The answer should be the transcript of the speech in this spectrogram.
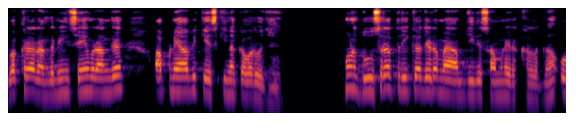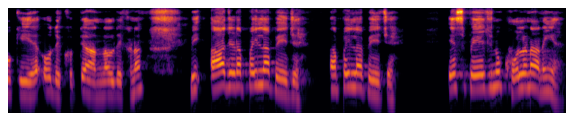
ਵੱਖਰਾ ਰੰਗ ਨਹੀਂ ਸੇਮ ਰੰਗ ਹੈ, ਆਪਣੇ ਆਪ ਹੀ ਕੇਸਕੀ ਨਾਲ ਕਵਰ ਹੋ ਜਾਏਗਾ। ਹੁਣ ਦੂਸਰਾ ਤਰੀਕਾ ਜਿਹੜਾ ਮੈਂ ਆਪ ਜੀ ਦੇ ਸਾਹਮਣੇ ਰੱਖਣ ਲੱਗਾ, ਉਹ ਕੀ ਹੈ? ਉਹ ਦੇਖੋ, ਧਿਆਨ ਨਾਲ ਦੇਖਣਾ ਵੀ ਆ ਜਿਹੜਾ ਪਹਿਲਾ ਪੇਜ ਹੈ ਆ ਪਹਿਲਾ ਪੇਜ ਹੈ, ਇਸ ਪੇਜ ਨੂੰ ਖੋਲਣਾ ਨਹੀਂ ਹੈ।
